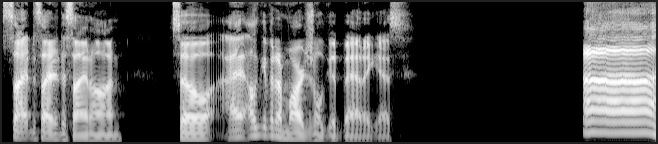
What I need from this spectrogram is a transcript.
decided to sign on. So I, I'll give it a marginal good bad, I guess. Uh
